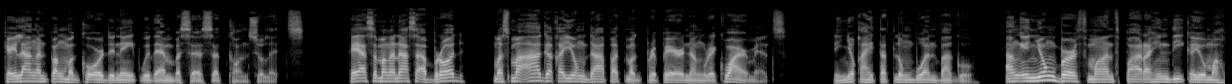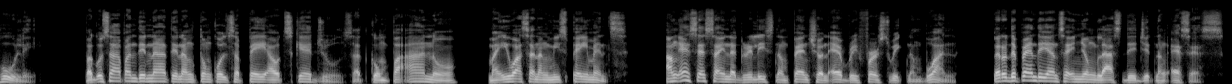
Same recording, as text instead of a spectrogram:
kailangan pang mag-coordinate with embassies at consulates. Kaya sa mga nasa abroad, mas maaga kayong dapat mag-prepare ng requirements. Ninyo kahit tatlong buwan bago. Ang inyong birth month para hindi kayo mahuli. Pag-usapan din natin ang tungkol sa payout schedules at kung paano maiwasan ang mispayments. Ang SS ay nag-release ng pension every first week ng buwan. Pero depende yan sa inyong last digit ng SS.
